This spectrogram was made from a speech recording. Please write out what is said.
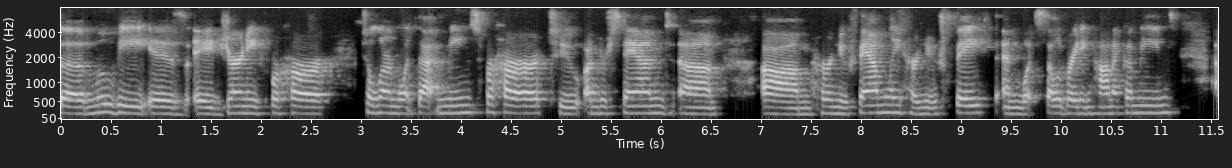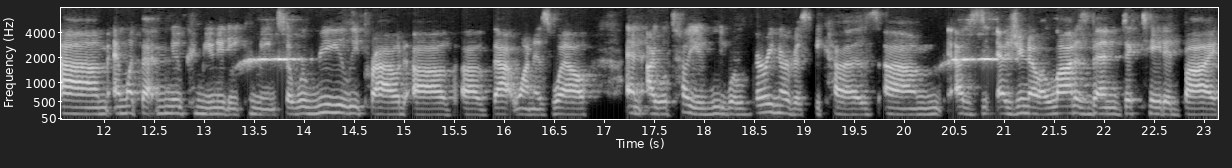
the movie is a journey for her to learn what that means for her, to understand um, um, her new family, her new faith, and what celebrating Hanukkah means, um, and what that new community can mean. So we're really proud of, of that one as well. And I will tell you, we were very nervous because, um, as, as you know, a lot has been dictated by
